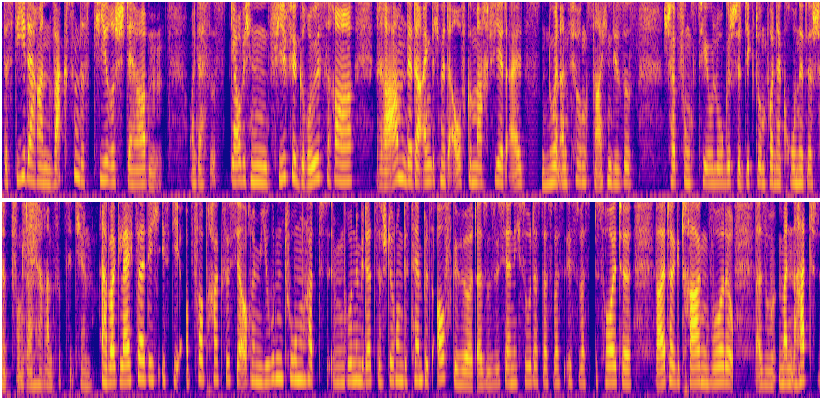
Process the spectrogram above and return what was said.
dass die daran wachsen, dass Tiere sterben. Und das ist, glaube ich, ein viel, viel größerer Rahmen, der da eigentlich mit aufgemacht wird, als nur in Anführungszeichen dieses schöpfungstheologische Diktum von der Krone der Schöpfung dann heranzuzitieren. Aber gleichzeitig ist die Opferpraxis ja auch im Judentum, hat im Grunde mit der Zerstörung des Tempels aufgehört. Also es ist ja nicht so, dass das was ist, was bis heute weitergetragen wurde. Also man hat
